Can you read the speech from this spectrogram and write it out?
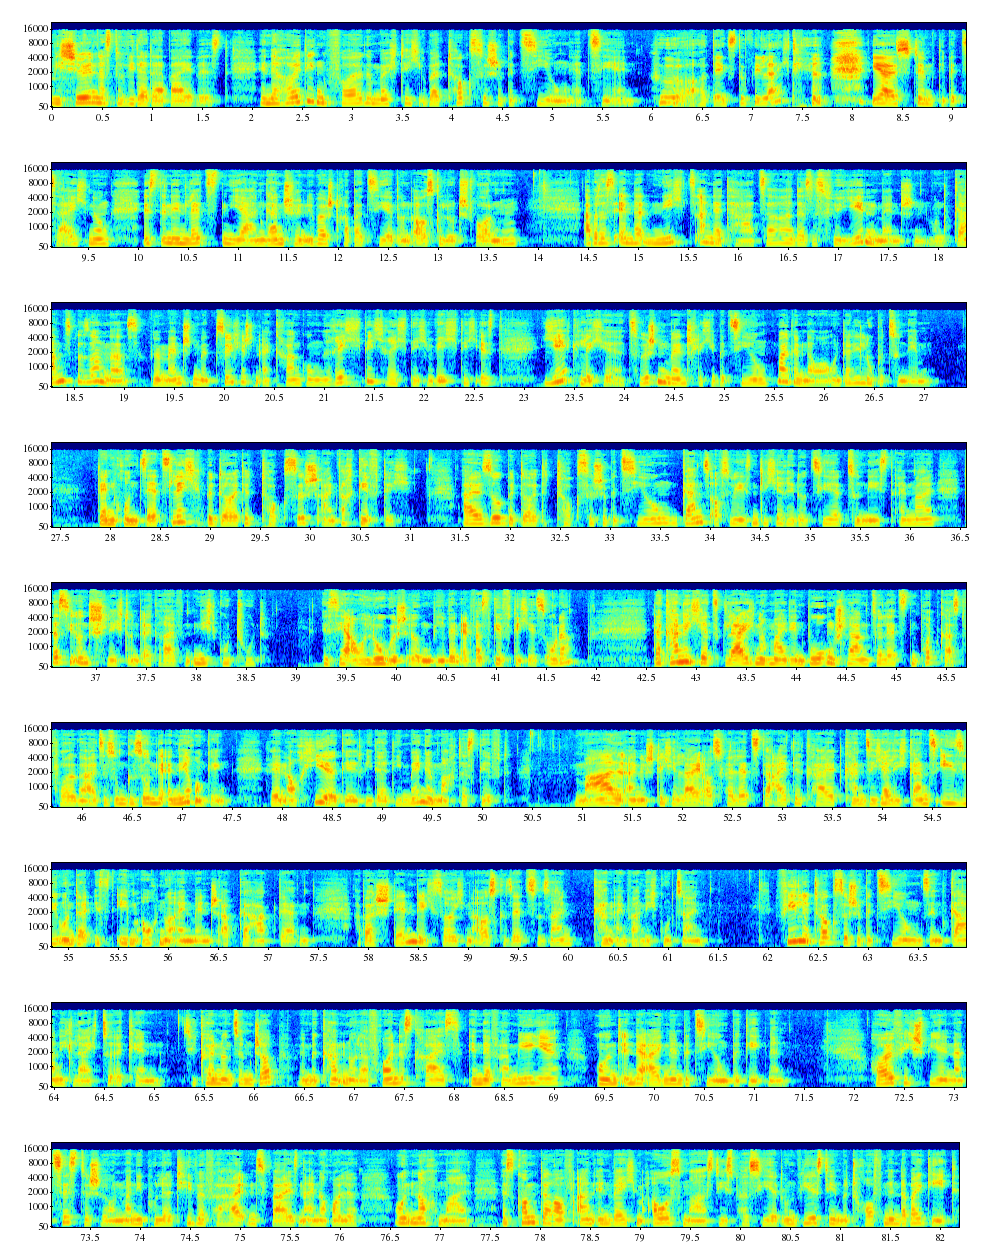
Wie schön, dass du wieder dabei bist. In der heutigen Folge möchte ich über toxische Beziehungen erzählen. Hör, denkst du vielleicht? ja, es stimmt, die Bezeichnung ist in den letzten Jahren ganz schön überstrapaziert und ausgelutscht worden. Hm? Aber das ändert nichts an der Tatsache, dass es für jeden Menschen und ganz besonders für Menschen mit psychischen Erkrankungen richtig, richtig wichtig ist, jegliche zwischenmenschliche Beziehung mal genauer unter die Lupe zu nehmen. Denn grundsätzlich bedeutet toxisch einfach giftig. Also bedeutet toxische Beziehung ganz aufs Wesentliche reduziert zunächst einmal, dass sie uns schlicht und ergreifend nicht gut tut. Ist ja auch logisch irgendwie, wenn etwas giftig ist, oder? Da kann ich jetzt gleich nochmal den Bogen schlagen zur letzten Podcast-Folge, als es um gesunde Ernährung ging. Denn auch hier gilt wieder, die Menge macht das Gift. Mal eine Stichelei aus verletzter Eitelkeit kann sicherlich ganz easy und da ist eben auch nur ein Mensch abgehakt werden. Aber ständig solchen ausgesetzt zu sein, kann einfach nicht gut sein. Viele toxische Beziehungen sind gar nicht leicht zu erkennen. Sie können uns im Job, im Bekannten- oder Freundeskreis, in der Familie und in der eigenen Beziehung begegnen. Häufig spielen narzisstische und manipulative Verhaltensweisen eine Rolle. Und nochmal, es kommt darauf an, in welchem Ausmaß dies passiert und wie es den Betroffenen dabei geht.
